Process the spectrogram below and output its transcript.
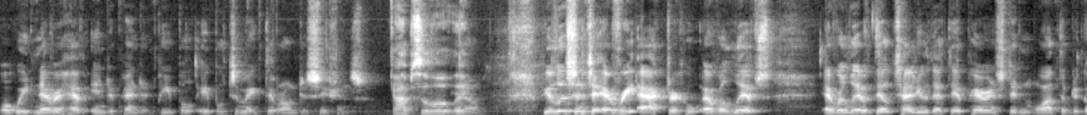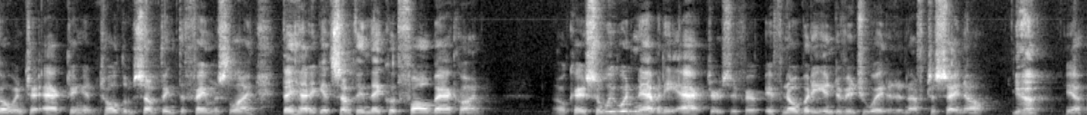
or we'd never have independent people able to make their own decisions. Absolutely You know? If you listen to every actor who ever lives, ever lived, they'll tell you that their parents didn't want them to go into acting and told them something, the famous line, they had to get something they could fall back on. Okay, so we wouldn't have any actors if if nobody individuated enough to say no. yeah Yeah.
